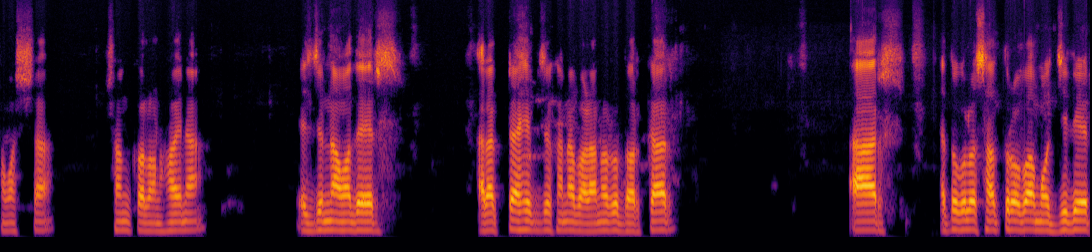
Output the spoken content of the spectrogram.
সমস্যা। সংকলন হয় না। এর জন্য আমাদের আর একটা হেফজখানা বাড়ানোরও দরকার। আর এতগুলো ছাত্র বা মসজিদের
